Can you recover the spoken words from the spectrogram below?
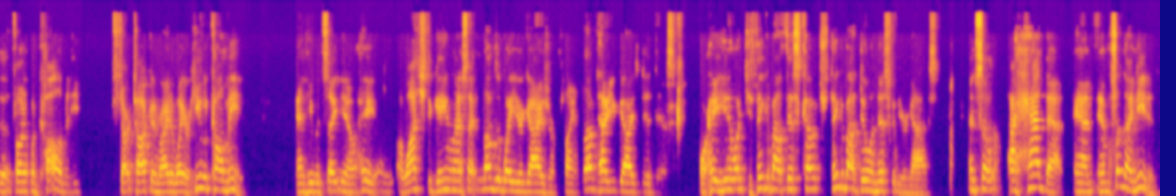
the phone up and call him, and he'd start talking right away, or he would call me, and he would say, you know, hey, I watched the game last night. Love the way your guys are playing. Loved how you guys did this. Or hey, you know what? You think about this, coach. Think about doing this with your guys. And so I had that, and, and it was something I needed.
